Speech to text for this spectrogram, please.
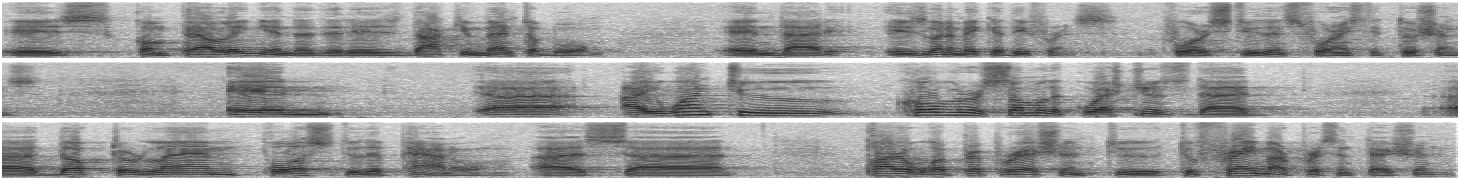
is compelling and that is documentable and that is going to make a difference for students, for institutions. And uh, I want to cover some of the questions that uh, Dr. Lam posed to the panel as uh, part of our preparation to, to frame our presentation.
